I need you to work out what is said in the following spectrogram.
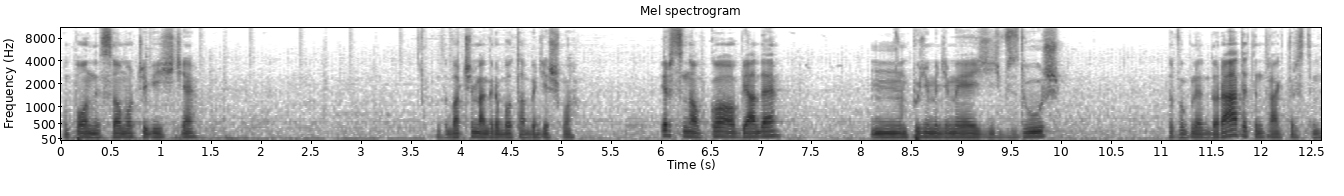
Opony są oczywiście. Zobaczymy jak robota będzie szła. Pierwszy naokoło objadę. Mm, później będziemy jeździć wzdłuż. To w ogóle do rady ten traktor z tym.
